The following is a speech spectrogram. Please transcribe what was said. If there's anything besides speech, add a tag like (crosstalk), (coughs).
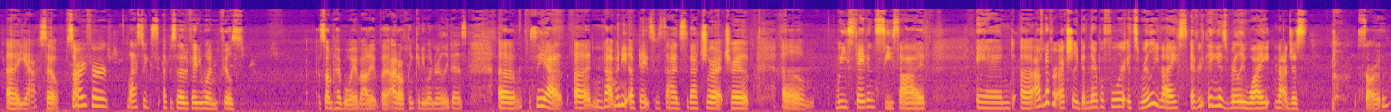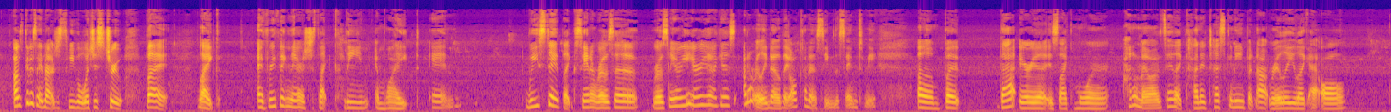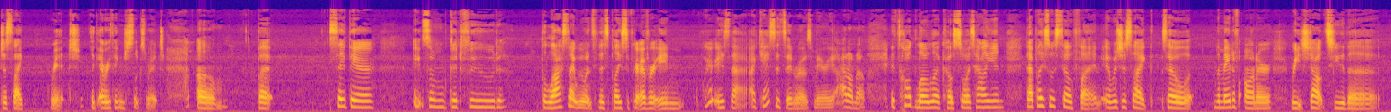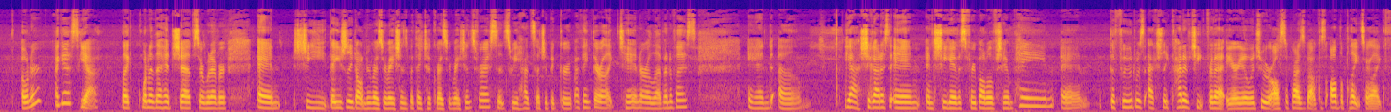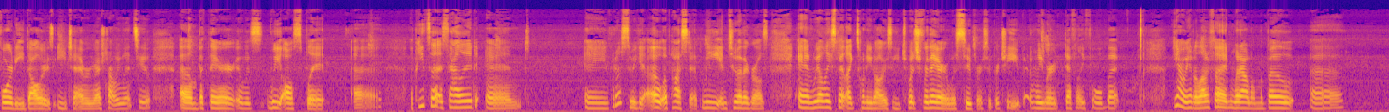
uh, yeah, so sorry for last week's episode if anyone feels some type of way about it, but I don't think anyone really does. Um, so yeah, uh, not many updates besides the bachelorette trip. Um, we stayed in Seaside, and uh, I've never actually been there before. It's really nice. Everything is really white, not just. (coughs) sorry, I was gonna say not just people, which is true, but like everything there is just like clean and white and we stayed like Santa Rosa, Rosemary area, I guess. I don't really know. They all kind of seem the same to me. Um, but that area is like more, I don't know, I would say like kind of Tuscany, but not really like at all. Just like rich. Like everything just looks rich. Um, but stayed there, ate some good food. The last night we went to this place, if you're ever in where is that? I guess it's in Rosemary. I don't know. It's called Lola Coastal Italian. That place was so fun. It was just like so the maid of honor reached out to the owner, I guess. Yeah. Like one of the head chefs or whatever. And she they usually don't do reservations, but they took reservations for us since we had such a big group. I think there were like 10 or 11 of us. And um yeah, she got us in and she gave us free bottle of champagne and the food was actually kind of cheap for that area, which we were all surprised about because all the plates are like forty dollars each at every restaurant we went to. Um, but there, it was we all split uh, a pizza, a salad, and a what else did we get? Oh, a pasta. Me and two other girls, and we only spent like twenty dollars each, which for there was super super cheap, and we were definitely full. But yeah, we had a lot of fun. Went out on the boat. Uh,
